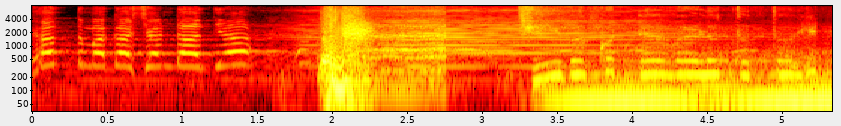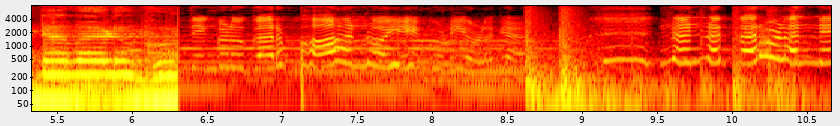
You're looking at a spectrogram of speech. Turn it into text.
ಹೆತ್ ಮಗ ಶಂಡ ಅಂತ್ಯ? ಜೀವ ಕೊಟ್ಟವಳು ತುತ್ತು ಇಟ್ಟವಳು ಭೂ ತಿಂಗಳು ಗರ್ಭ ಅನ್ನೋ ಈ ಗುಡಿಯೊಳಗ ನನ್ನ ಕರುಳನ್ನೇ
